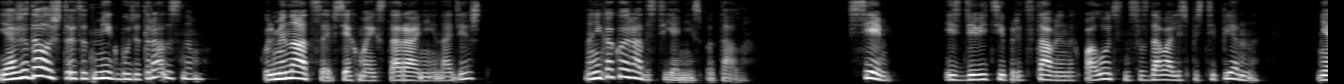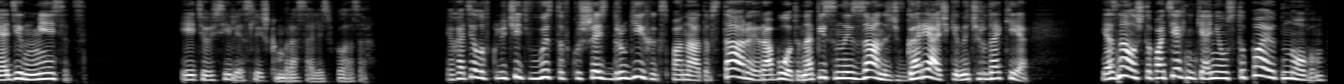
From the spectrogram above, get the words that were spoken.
Я ожидала, что этот миг будет радостным, кульминация всех моих стараний и надежд, но никакой радости я не испытала. Семь из девяти представленных полотен создавались постепенно, не один месяц, и эти усилия слишком бросались в глаза. Я хотела включить в выставку шесть других экспонатов, старые работы, написанные за ночь в горячке на чердаке. Я знала, что по технике они уступают новым,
